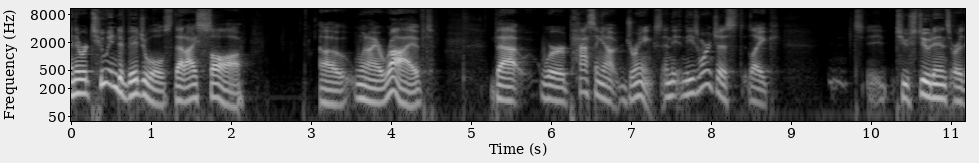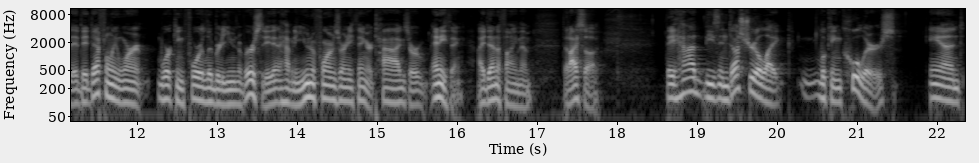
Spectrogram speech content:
And there were two individuals that I saw uh, when I arrived that were passing out drinks. And th- these weren't just like t- students, or they, they definitely weren't working for Liberty University. They didn't have any uniforms or anything, or tags or anything identifying them that I saw. They had these industrial like looking coolers and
